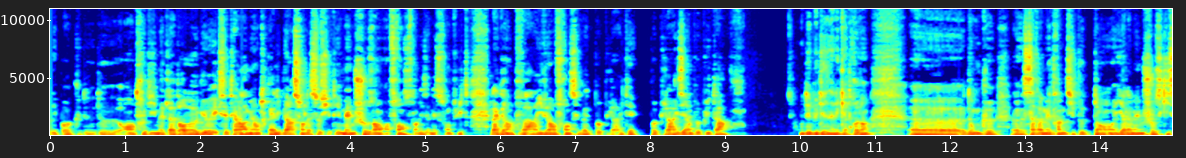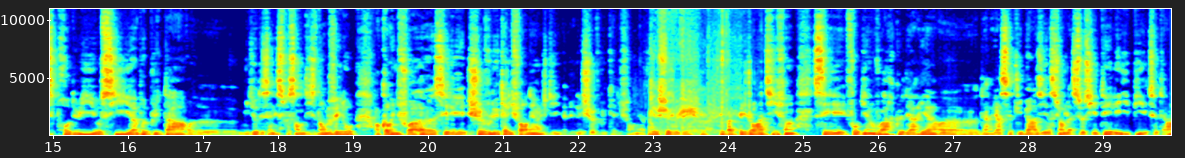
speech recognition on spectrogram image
l'époque de, de, entre guillemets de la drogue, etc. Mais en tout cas, libération de la société. Même chose en, en France dans les années 68. La grimpe va arriver en France et va être popularisée un peu plus tard au début des années 80. Euh, donc euh, ça va mettre un petit peu de temps. Il y a la même chose qui se produit aussi un peu plus tard, euh, milieu des années 70, dans le vélo. Encore une fois, euh, c'est les chevelus californiens, je dis les chevelus californiens. Les chevelus. C'est pas péjoratif. Hein. C'est, faut bien voir que derrière, euh, derrière cette libéralisation de la société, les hippies, etc.,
